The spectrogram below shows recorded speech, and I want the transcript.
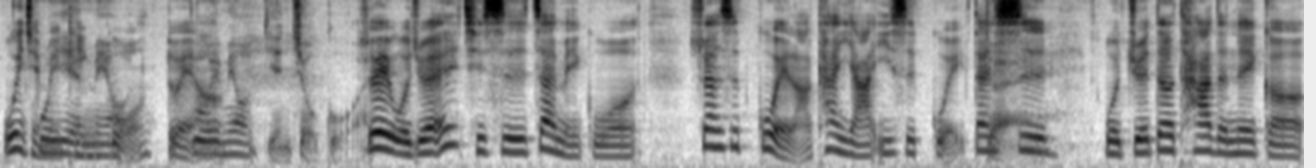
我以前没听过，对啊，我也没有研究过。所以我觉得，哎，其实在美国虽然是贵啦，看牙医是贵，但是我觉得他的那个。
